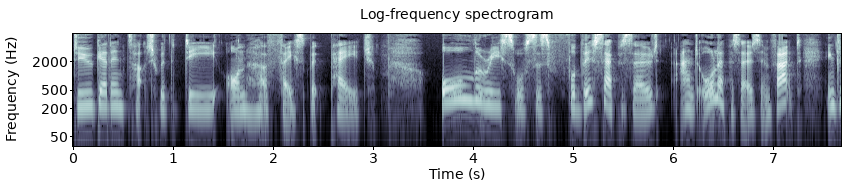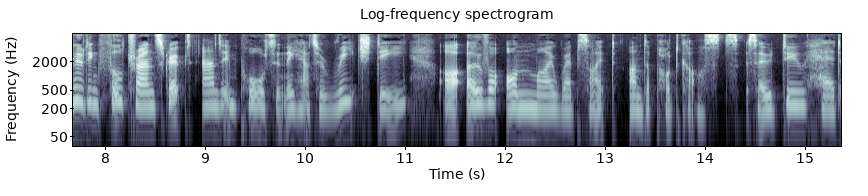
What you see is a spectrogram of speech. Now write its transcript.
do get in touch with Dee on her Facebook page all the resources for this episode and all episodes, in fact, including full transcript and importantly, how to reach Dee, are over on my website under podcasts. So do head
